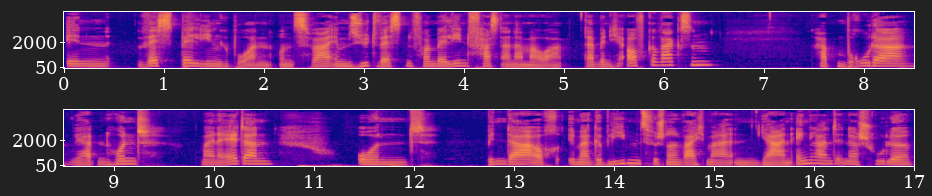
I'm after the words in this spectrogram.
in West-Berlin geboren und zwar im Südwesten von Berlin, fast an der Mauer. Da bin ich aufgewachsen, hab einen Bruder, wir hatten einen Hund, meine Eltern und bin da auch immer geblieben. Zwischendrin war ich mal ein Jahr in England in der Schule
